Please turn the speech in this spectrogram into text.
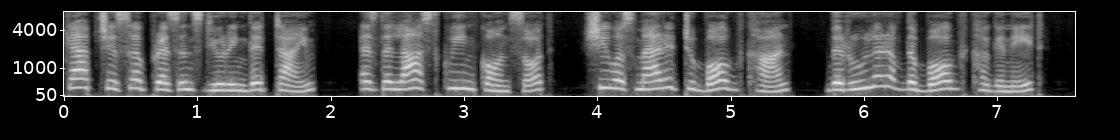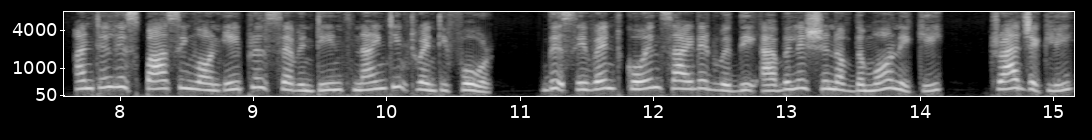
captures her presence during that time. As the last queen consort, she was married to Bogd Khan, the ruler of the Bogd Khaganate, until his passing on April 17, 1924. This event coincided with the abolition of the monarchy. Tragically,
